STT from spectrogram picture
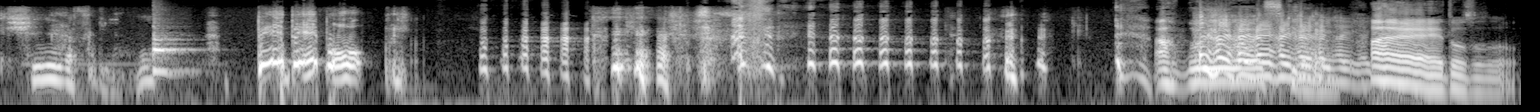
死にが好きやね。べべぼあ、ごめんなさい。はい、はい、どうぞどうぞ。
